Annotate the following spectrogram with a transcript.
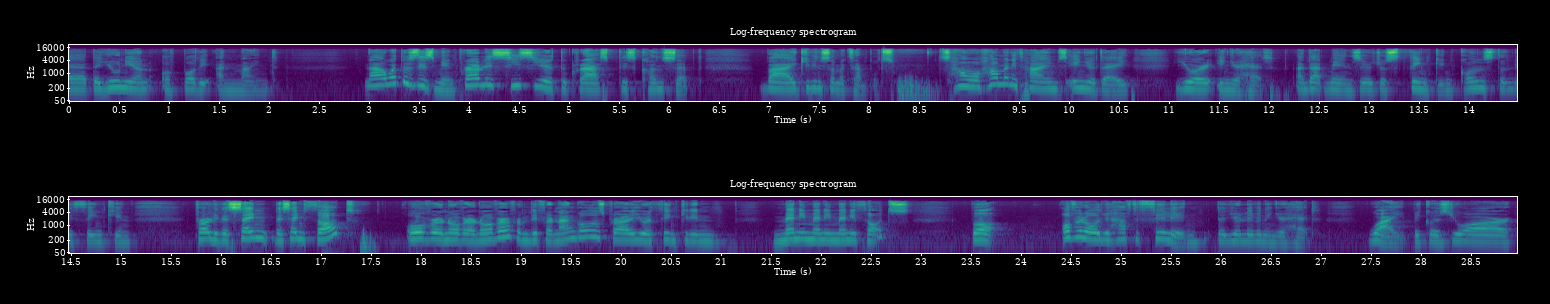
uh, the union of body and mind. Now, what does this mean? Probably it's easier to grasp this concept by giving some examples. So, how many times in your day you're in your head? And that means you're just thinking, constantly thinking, probably the same the same thought over and over and over from different angles. Probably you're thinking in many, many, many thoughts but overall, you have the feeling that you're living in your head. Why? Because you are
